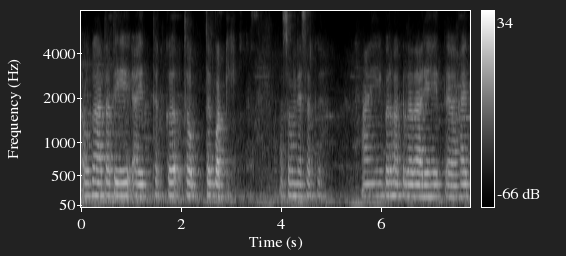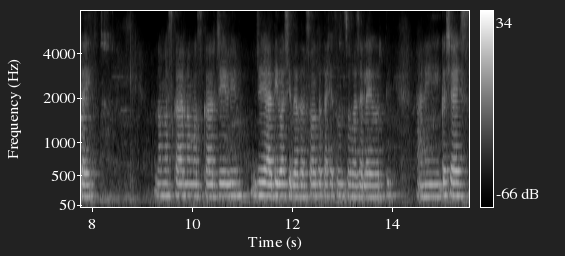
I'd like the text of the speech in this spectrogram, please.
अवघा आता ते आहेत थक्क थक थकबाकी. असं म्हणण्यासारखं. आणि प्रभाकर दादा आले आहेत हाय ताई. नमस्कार नमस्कार. जय भीम जय आदिवासी दादा. स्वागत आहे तुमचं माझ्या लाईव्हवरती आणि कसे आहेस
